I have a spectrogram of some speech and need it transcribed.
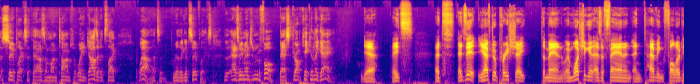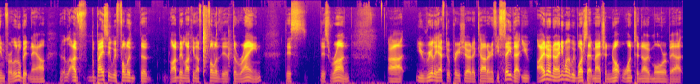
a suplex a thousand one times, but when he does it, it's like, wow, that's a really good suplex. As we mentioned before, best drop kick in the game. Yeah, it's it's it's it. You have to appreciate the man. And watching it as a fan and, and having followed him for a little bit now, I've basically we've followed the. I've been lucky enough to follow the the reign, this this run. Uh, you really have to appreciate Okada, and if you see that, you I don't know anyone that would watch that match and not want to know more about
